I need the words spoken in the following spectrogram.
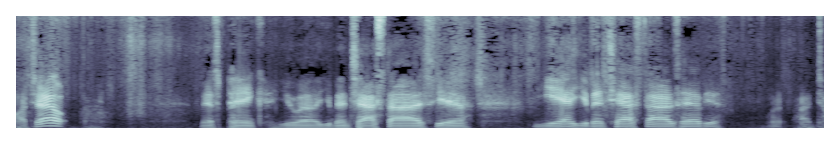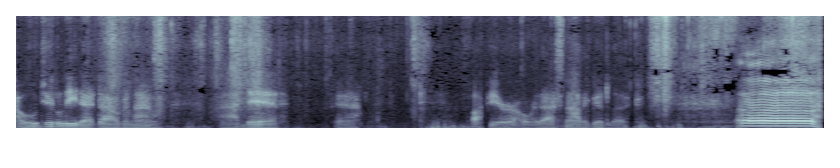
Watch out. Miss Pink, you uh, you been chastised, yeah? Yeah, you been chastised, have you? What? I told you to leave that dog alone. I did. Yeah. Flop your over. That's not a good look. Uh,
